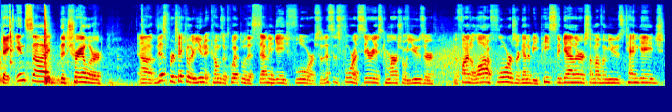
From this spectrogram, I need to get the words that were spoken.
Okay, inside the trailer, uh, this particular unit comes equipped with a 7 gauge floor. So this is for a serious commercial user. You'll find a lot of floors are going to be pieced together. Some of them use 10 gauge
